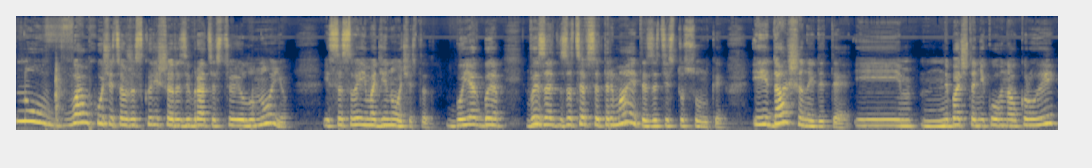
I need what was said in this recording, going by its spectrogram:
Ну, вам хочеться вже скоріше розібратися з цією луною і зі своїм одіночеством. Бо якби ви за, за це все тримаєте, за ці стосунки, і далі не йдете, і не бачите нікого навкруги,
